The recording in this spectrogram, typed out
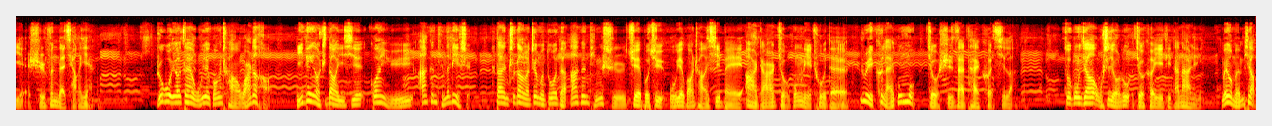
也十分的抢眼。如果要在五月广场玩得好，一定要知道一些关于阿根廷的历史。但知道了这么多的阿根廷史，却不去五月广场西北二点九公里处的瑞克莱公墓，就实在太可惜了。坐公交五十九路就可以抵达那里。没有门票，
